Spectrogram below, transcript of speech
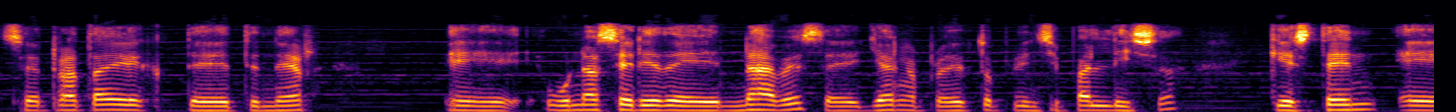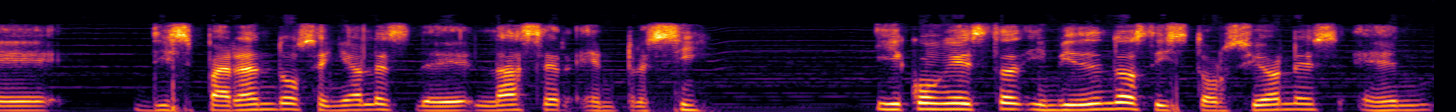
se trata de, tener eh, una serie de naves, eh, ya en el proyecto principal LISA, que estén disparando señales de láser entre sí. Y con estas, invidiendo las distorsiones en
